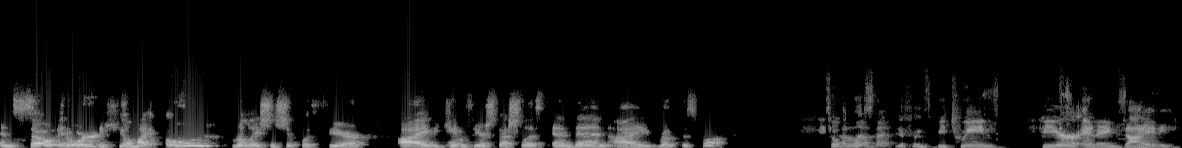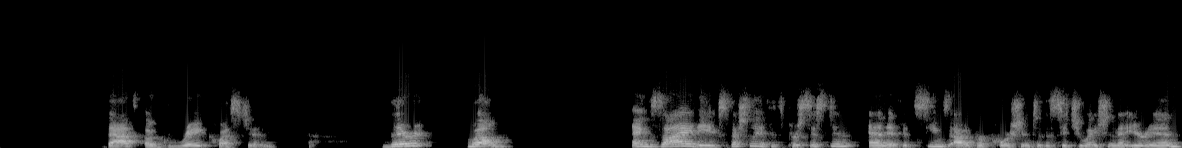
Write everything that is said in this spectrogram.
and so in order to heal my own relationship with fear i became a fear specialist and then i wrote this book. So what's the difference between fear and anxiety? That's a great question. There well Anxiety, especially if it's persistent and if it seems out of proportion to the situation that you're in,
